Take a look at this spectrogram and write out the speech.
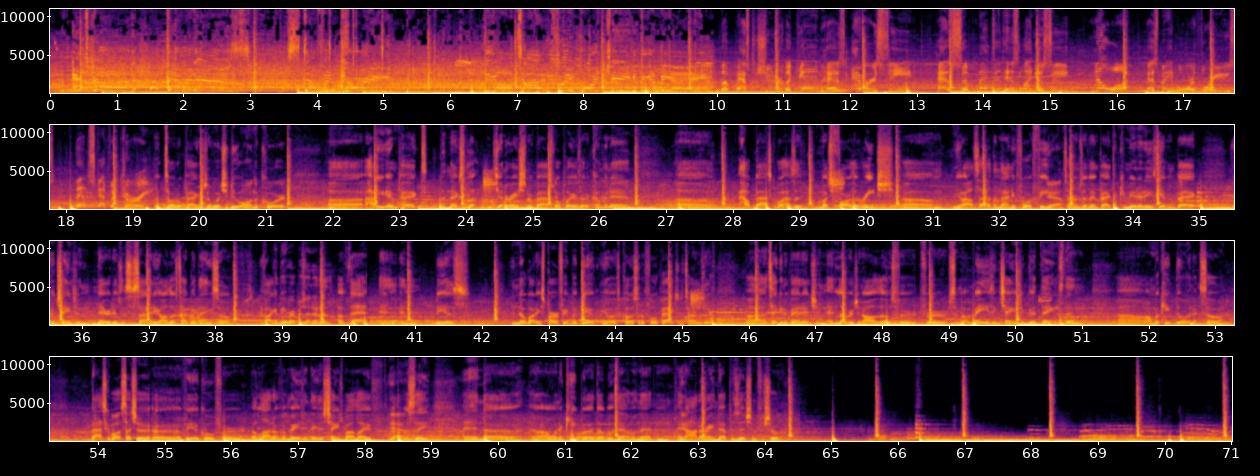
The game has ever seen has cemented his legacy. No one has made more threes than Stephen Curry. The total package of what you do on the court, uh, how you impact the next generation of basketball players that are coming in. Um, how basketball has a much farther reach, um, you know, outside of the 94 feet Yeah. in terms of impacting communities, giving back, you know, changing narratives in society, all those type of things. So, if I can be a representative of that and, and be as and nobody's perfect, but be a, you know as close to the full package in terms of uh, taking advantage and, and leveraging all of those for for some amazing change and good things, then uh, I'm gonna keep doing it. So basketball is such a, a, vehicle for a lot of amazing things. It's changed my life, obviously, and uh, I want to keep uh, doubling down on that and, and honoring that position for sure.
